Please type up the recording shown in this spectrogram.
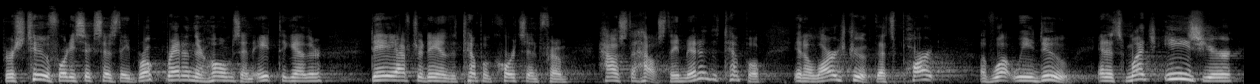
Verse 2, 46 says, They broke bread in their homes and ate together day after day in the temple courts and from house to house. They met in the temple in a large group. That's part of what we do. And it's much easier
